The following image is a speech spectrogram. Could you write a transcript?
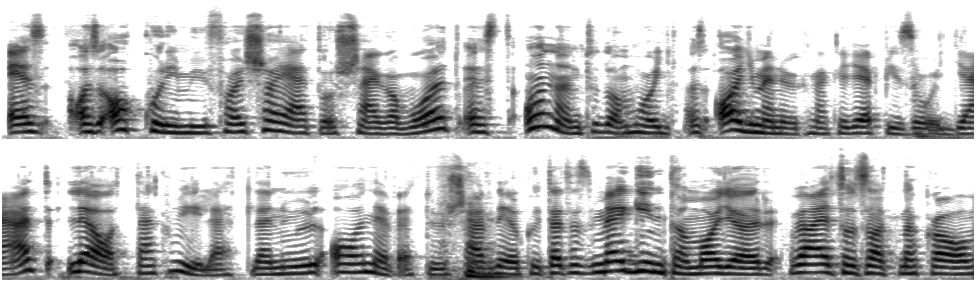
Ez az akkori műfaj sajátossága volt. Ezt onnan tudom, hogy az agymenőknek egy epizódját leadták véletlenül a nevetősáv nélkül. Tehát ez megint a magyar változatnak a,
